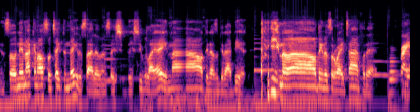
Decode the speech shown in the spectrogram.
and so then i can also take the negative side of it and say she, should be like hey nah i don't think that's a good idea you know i don't think that's the right time for that Right.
